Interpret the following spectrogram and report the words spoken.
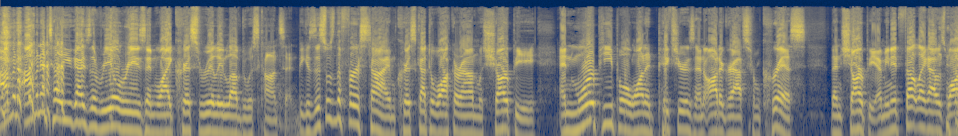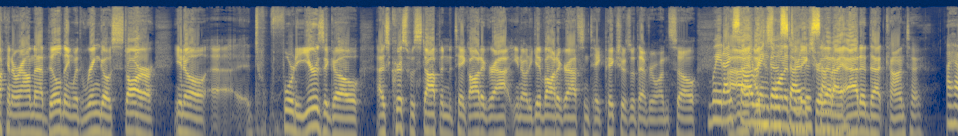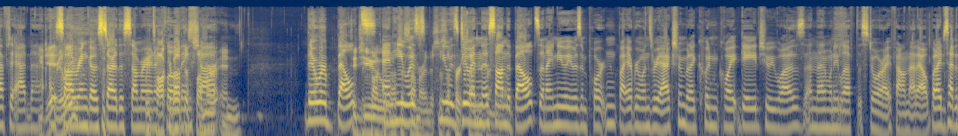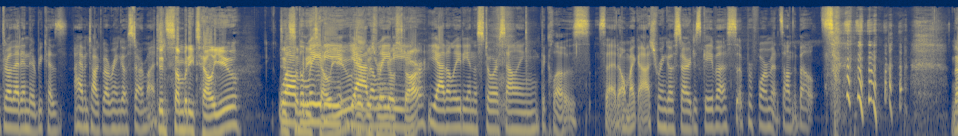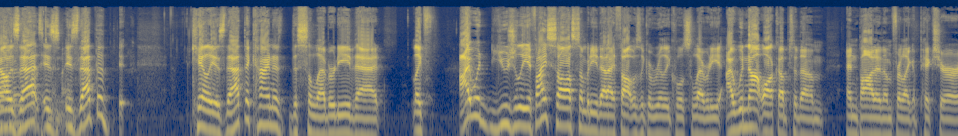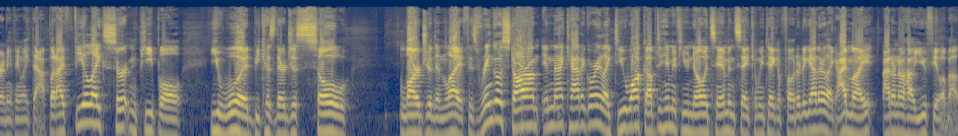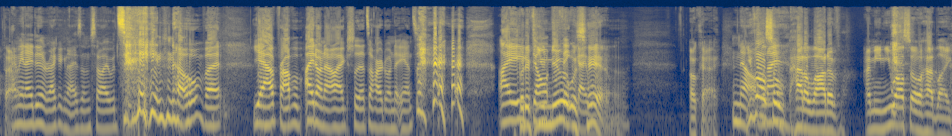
I'm gonna I'm gonna tell you guys the real reason why Chris really loved Wisconsin because this was the first time Chris got to walk around with Sharpie, and more people wanted pictures and autographs from Chris than Sharpie. I mean, it felt like I was walking around that building with Ringo Starr, you know, uh, 40 years ago, as Chris was stopping to take autograph, you know, to give autographs and take pictures with everyone. So wait, I saw I, Ringo I just wanted Starr to make sure summer. that I added that context. I have to add that. You did? I really? saw Ringo Starr this summer in a clothing about the shop. summer and there were belts, and he was he was doing this on the belts, and I knew he was important by everyone's reaction, but I couldn't quite gauge who he was. And then when he left the store, I found that out. But I just had to throw that in there because I haven't talked about Ringo Starr much. Did somebody tell you? Did well, the lady, yeah, the lady, Starr? yeah, the lady in the store selling the clothes said, "Oh my gosh, Ringo Starr just gave us a performance on the belts." now, is that is is that the Caley, is that the kind of the celebrity that like I would usually if I saw somebody that I thought was like a really cool celebrity, I would not walk up to them and bother them for like a picture or anything like that. But I feel like certain people you would because they're just so larger than life. Is Ringo Starr on, in that category? Like, do you walk up to him if you know it's him and say, "Can we take a photo together?" Like, I might. I don't know how you feel about that. I mean, I didn't recognize him, so I would say no. But yeah, probably. I don't know. Actually, that's a hard one to answer. I but if you knew it was I him, would've. okay. No, you've also I- had a lot of. I mean, you also had like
